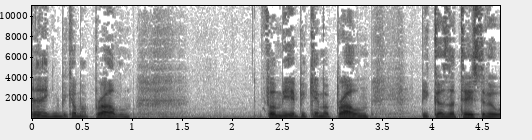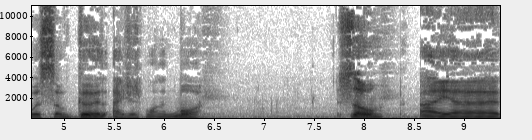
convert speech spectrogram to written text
and it can become a problem. For me, it became a problem because the taste of it was so good, I just wanted more. So, I uh,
